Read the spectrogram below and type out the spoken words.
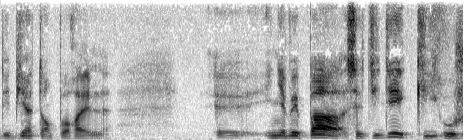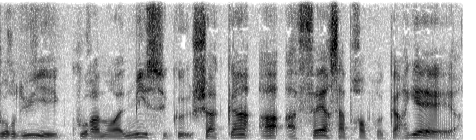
des biens temporels. Euh, il n'y avait pas cette idée qui aujourd'hui est couramment admise que chacun a à faire sa propre carrière.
